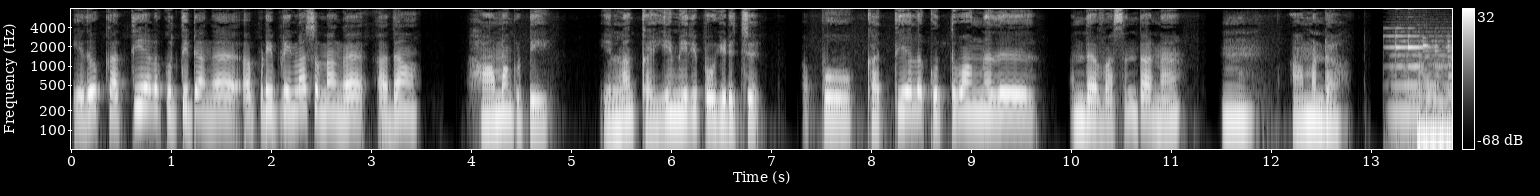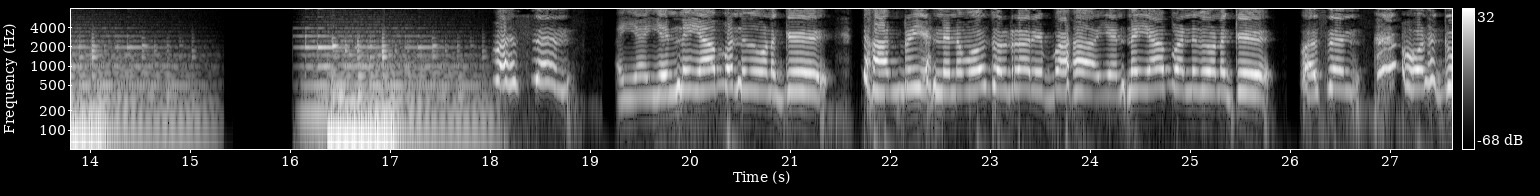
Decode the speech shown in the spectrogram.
ஏதோ கத்தியால குத்திட்டாங்க. அப்படி இப்படின்லாம் சொன்னாங்க. அதான். ஆமா குட்டி எல்லாம் கையை மீறி போயிடுச்சு அப்போ கத்தியால குத்து வாங்கினது அந்த வசந்தாண்ணா ம் ஆமாண்டா. ஐயா என்னையா பண்ணுது உனக்கு? டாக்டர் என்னென்னமோ சொல்றாரேப்பா என்னையா பண்ணுது உனக்கு? வசந்த் உனக்கு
